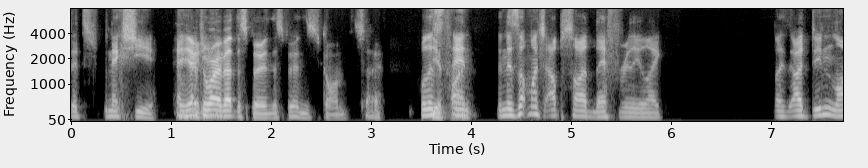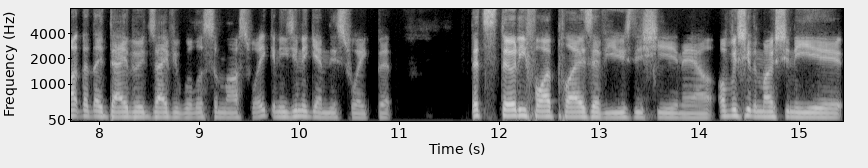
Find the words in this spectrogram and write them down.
that's next year. And you have to worry about the spoon. The spoon's gone. So well, there's, and, and there's not much upside left really. Like, like I didn't like that they debuted Xavier Willison last week, and he's in again this week. But that's 35 players they've used this year now. Obviously, the most in a year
